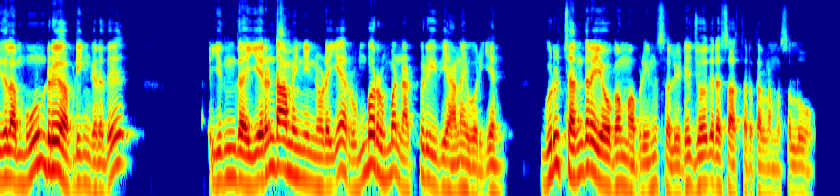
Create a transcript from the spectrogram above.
இதில் மூன்று அப்படிங்கிறது இந்த இரண்டாம் எண்ணினுடைய ரொம்ப ரொம்ப நட்பு ரீதியான ஒரு எண். குரு சந்திர யோகம் அப்படின்னு சொல்லிட்டு ஜோதிட சாஸ்திரத்தில் நம்ம சொல்லுவோம்.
